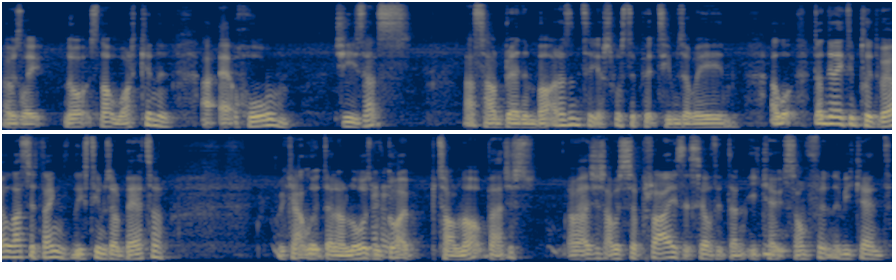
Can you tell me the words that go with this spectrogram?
I was like, no, it's not working. At, at, home, geez, that's that's our bread and butter, isn't it? You're supposed to put teams away. And Dundee United played well. That's the thing. These teams are better. We can't look down our nose. We've mm-hmm. got to turn up. But I just, I just, I was surprised that Celtic didn't eke out something in the weekend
